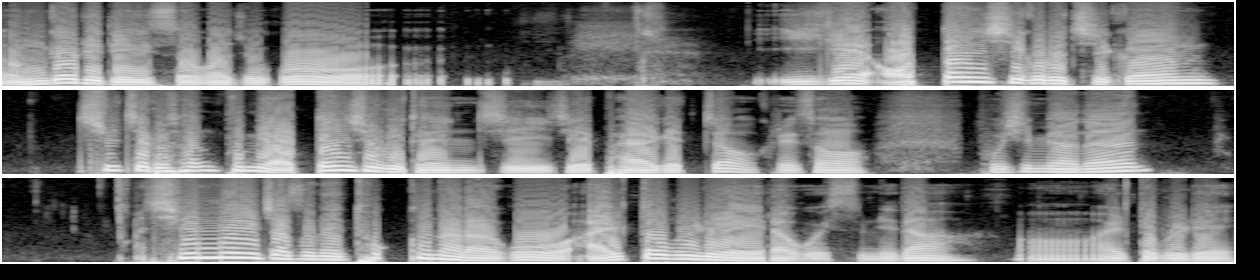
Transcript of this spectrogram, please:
연결이 돼 있어가지고 이게 어떤 식으로 지금 실제로 상품이 어떤 식으로 되는지 이제 봐야겠죠. 그래서 보시면은 실물 자산의 토큰화라고 RWA라고 있습니다. 어, RWA.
